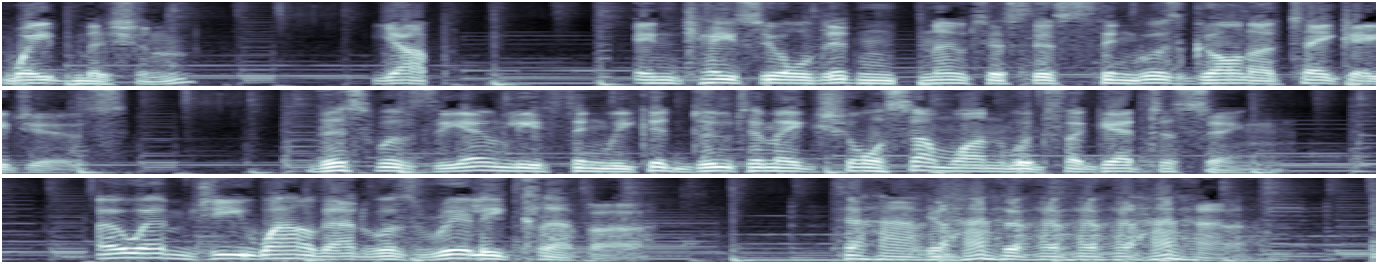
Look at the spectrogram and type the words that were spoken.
Wait mission? Yup. In case y'all didn't notice this thing was gonna take ages. This was the only thing we could do to make sure someone would forget to sing. OMG wow that was really clever. Ha ha ha ha ha ha ha ha.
